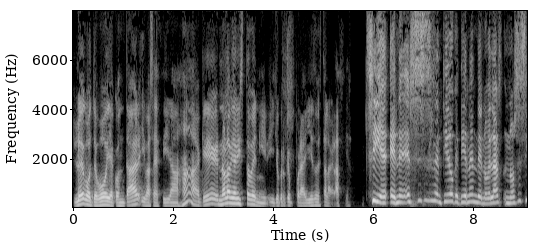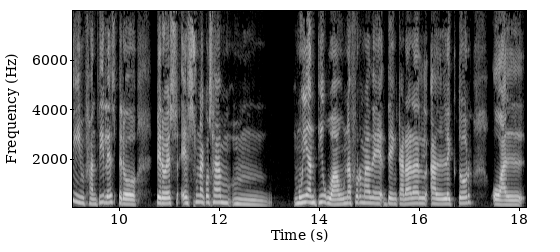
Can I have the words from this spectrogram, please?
luego te voy a contar y vas a decir, ajá, que no lo había visto venir. Y yo creo que por ahí es donde está la gracia. Sí, e- en ese es el sentido que tienen de novelas, no sé si infantiles, pero, pero es, es una cosa mm, muy antigua, una forma de, de encarar al, al lector o al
